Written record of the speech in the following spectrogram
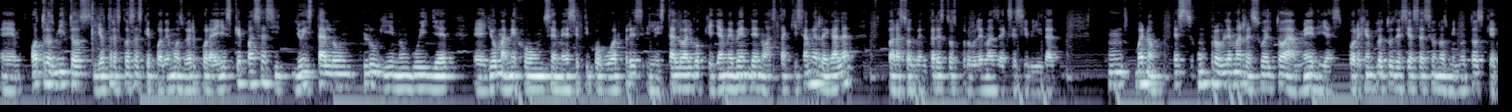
Eh, otros mitos y otras cosas que podemos ver por ahí es qué pasa si yo instalo un plugin, un widget, eh, yo manejo un CMS tipo WordPress y le instalo algo que ya me venden o hasta quizá me regalan para solventar estos problemas de accesibilidad. Bueno, es un problema resuelto a medias. Por ejemplo, tú decías hace unos minutos que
